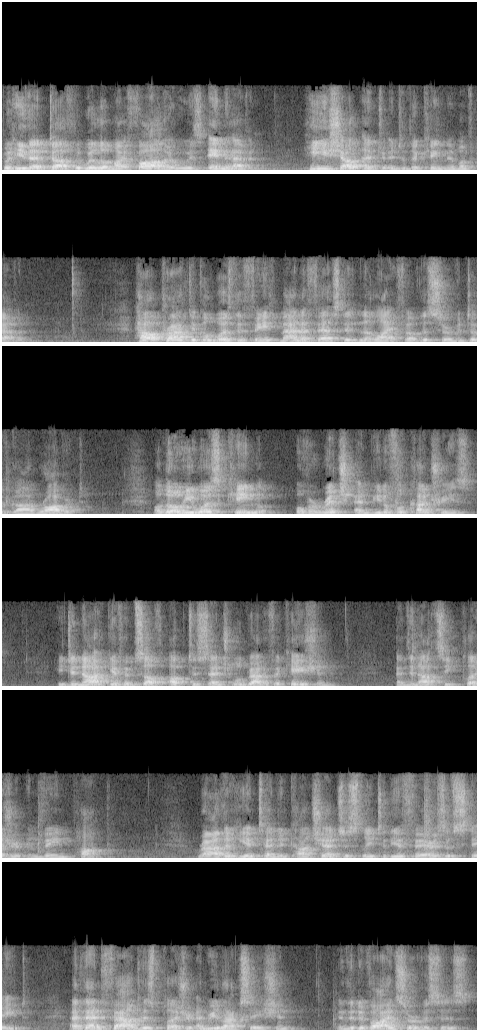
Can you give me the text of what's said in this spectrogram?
but he that doth the will of my Father who is in heaven, he shall enter into the kingdom of heaven. How practical was the faith manifested in the life of the servant of God, Robert. Although he was king over rich and beautiful countries, he did not give himself up to sensual gratification and did not seek pleasure in vain pomp. Rather, he attended conscientiously to the affairs of state, and then found his pleasure and relaxation in the divine services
